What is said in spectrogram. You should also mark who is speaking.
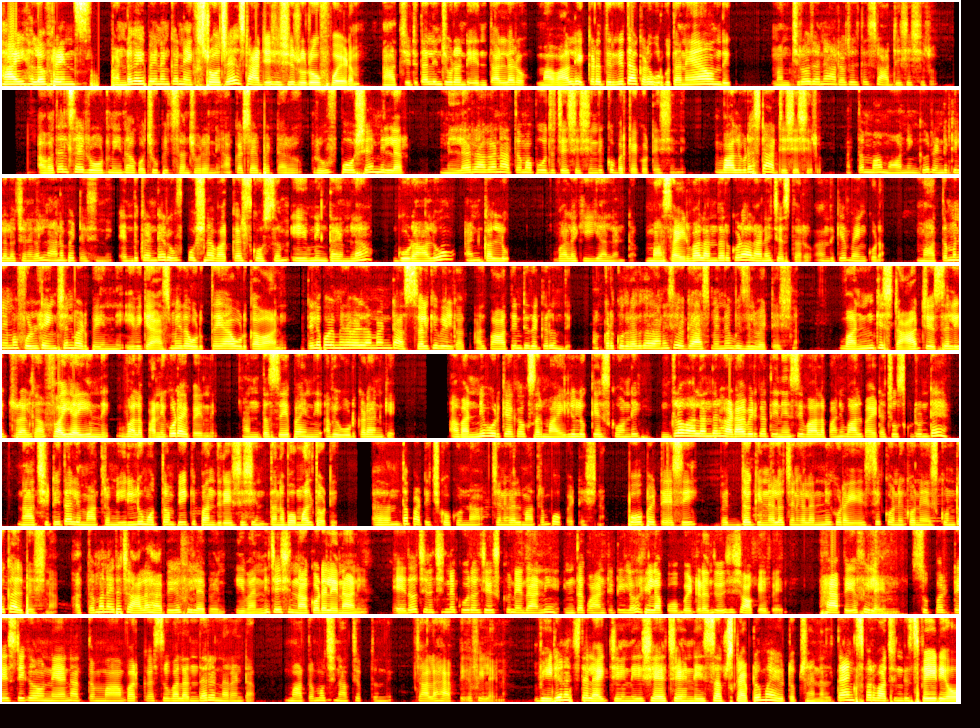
Speaker 1: Hi hello friends. పండగ అయిపోయినాక next రోజే స్టార్ట్ చేసేసిర్రు రూఫ్ పోయడం. ఆ చిటి తల్లిని చూడండి ఎంత అల్లరు. మా వాళ్ళు ఎక్కడ తిరిగితే అక్కడ ఉరుకుతానే ఉంది. మంచి రోజు అని ఆ రోజు అయితే స్టార్ట్ చేసేసారు అవతల సైడ్ రోడ్ మీద ఒక చూపిస్తాను చూడండి. అక్కడ సైడ్ పెట్టారు. రూఫ్ పోసే మిల్లర్. మిల్లర్ రాగానే అత్తమ్మ పూజ చేసేసింది కొబ్బరికాయ కొట్టేసింది. వాళ్ళు కూడా స్టార్ట్ చేసేసారు అత్తమ్మ మార్నింగ్ రెండు కిలోల శనగలు నానబెట్టేసింది. ఎందుకంటే రూఫ్ పోసిన వర్కర్స్ కోసం ఈవినింగ్ టైంలో గుడాలు అండ్ కళ్ళు వాళ్ళకి ఇయ్యాలంట. మా సైడ్ వాళ్ళందరూ కూడా అలానే చేస్తారు. అందుకే మేము కూడా. మా అత్తమ్మనేమో ఫుల్ టెన్షన్ పడిపోయింది. ఇవి గ్యాస్ మీద ఉడుకుతాయా ఉడకవా అని. కట్టెల పొయ్యి మీద వెళ్దామంటే అస్సలకి వీలు కాదు. అది పాత ఇంటి దగ్గర ఉంది. అక్కడ కుదరదు కదా అనేసి గ్యాస్ మీద విజిల్ పెట్టేసిన. వన్కి స్టార్ట్ చేస్తే లిటరల్గా ఫైవ్ అయ్యింది. వాళ్ళ పని కూడా అయిపోయింది. అంతసేపు అయింది అవి ఉడకడానికి. అవన్నీ ఉడికాక ఒకసారి మా ఇల్లు లుక్ వేసుకోండి. ఇంట్లో వాళ్ళందరూ హడావిడిగా తినేసి వాళ్ళ పని వాళ్ళు బయట చూసుకుంటుంటే నా చిటి తల్లి మాత్రం ఇల్లు మొత్తం పీకి పందిరేసేసింది తన బొమ్మలతోటి. అదంతా పట్టించుకోకుండా శనగలు మాత్రం పోపెట్టేసిన. పోపెట్టేసి పెద్ద గిన్నెలో శనగలన్నీ కూడా వేసి కొన్ని కొన్ని వేసుకుంటూ కలిపేసిన. అత్తమ్మనైతే చాలా హ్యాపీగా ఫీల్ అయిపోయింది. ఇవన్నీ చేసి నా కూడా లేనా అని. ఏదో చిన్న చిన్న కూరలు చేసుకునేదాన్ని ఇంత క్వాంటిటీలో ఇలా పోపెట్టడం చూసి షాక్ అయిపోయింది. హ్యాపీగా ఫీల్ అయింది. సూపర్ టేస్టీగా ఉన్నాయని అత్తమ్మ వర్కర్స్ వాళ్ళందరూ అన్నారంట. మా అత్తమ్మ వచ్చి నాకు చెప్తుంది. చాలా హ్యాపీగా ఫీల్ అయినా. వీడియో నచ్చితే లైక్ చేయండి షేర్ చేయండి subscribe to my YouTube channel. Thanks for watching this video.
